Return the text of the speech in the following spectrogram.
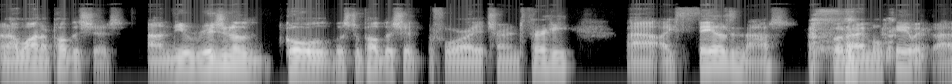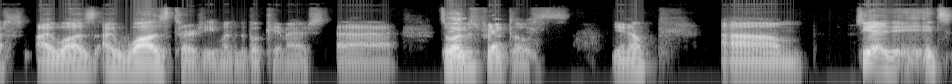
and I want to publish it. And the original goal was to publish it before I turned thirty. Uh, I failed in that, but I'm okay with that. I was I was 30 when the book came out, uh, so I was pretty close, you know. Um, so yeah, it- it's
